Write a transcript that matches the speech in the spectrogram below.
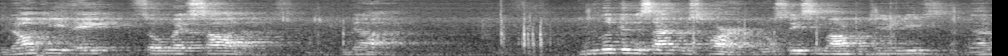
the donkey ate so much sawdust, he died. You look at the Cypress Heart, you'll see some opportunities, not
